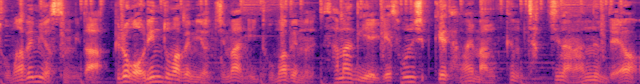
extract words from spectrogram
도마뱀이었습니다. 비록 어린 도마뱀이었지만 이 도마뱀은 사마귀에게 손쉽게 당할 만큼 작진 않았는데요.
